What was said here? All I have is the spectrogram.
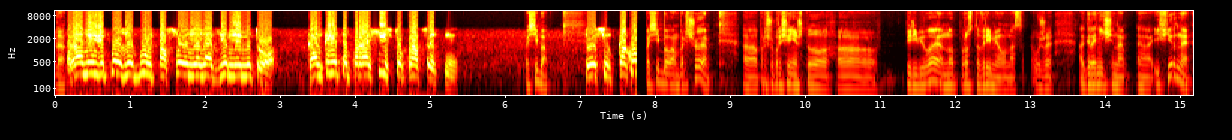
да. рано или поздно будет построено надземное метро. Конкретно по России стопроцентные. Спасибо. То есть в каком Спасибо вам большое. А, Прошу прощения, что а, перебиваю, но просто время у нас уже ограничено а, эфирное.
